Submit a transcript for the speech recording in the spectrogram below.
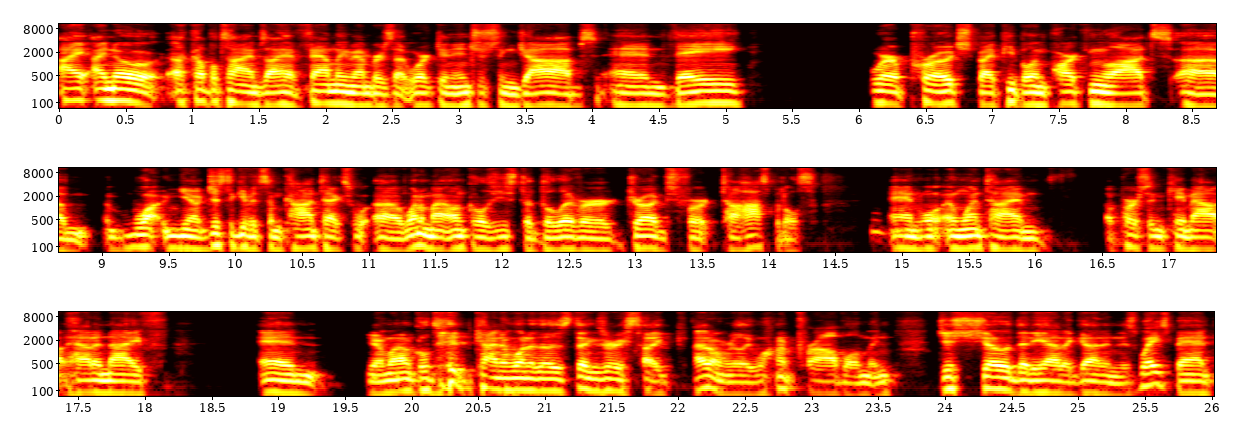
I, I know a couple times I have family members that worked in interesting jobs and they were approached by people in parking lots. Um, what, you know, just to give it some context, uh, one of my uncles used to deliver drugs for to hospitals, mm-hmm. and and one time a person came out had a knife, and you know, my uncle did kind of one of those things where he's like, I don't really want a problem, and just showed that he had a gun in his waistband,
